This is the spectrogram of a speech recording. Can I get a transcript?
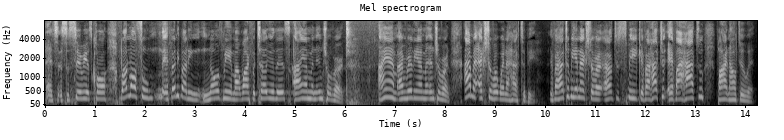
It's, it's a serious call. But I'm also, if anybody knows me, and my wife would tell you this, I am an introvert. I am. I really am an introvert. I'm an extrovert when I have to be. If I have to be an extrovert, I have to speak. If I have to, if I have to, fine, I'll do it.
